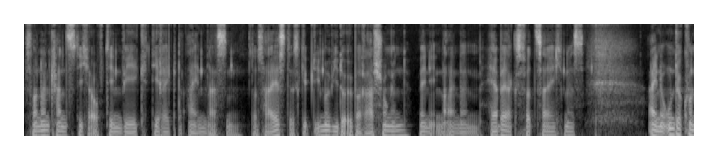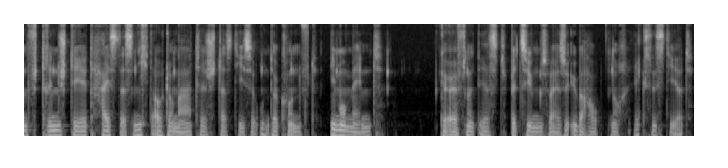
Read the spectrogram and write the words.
sondern kannst dich auf den Weg direkt einlassen. Das heißt, es gibt immer wieder Überraschungen, wenn in einem Herbergsverzeichnis eine Unterkunft drinsteht, heißt es nicht automatisch, dass diese Unterkunft im Moment geöffnet ist bzw. überhaupt noch existiert.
